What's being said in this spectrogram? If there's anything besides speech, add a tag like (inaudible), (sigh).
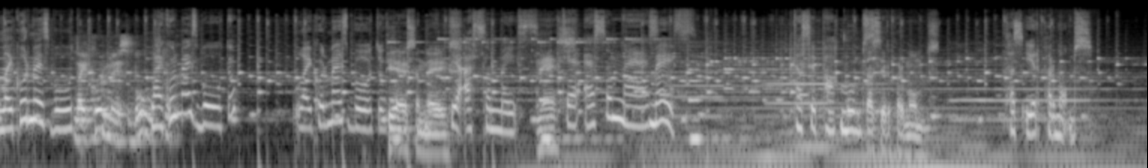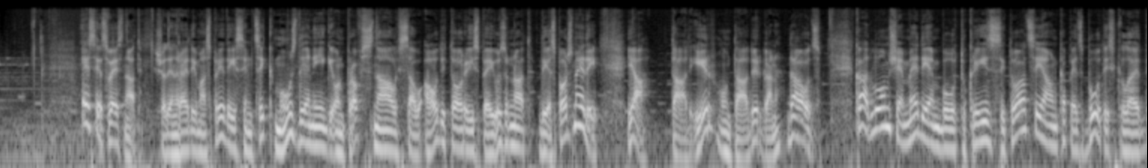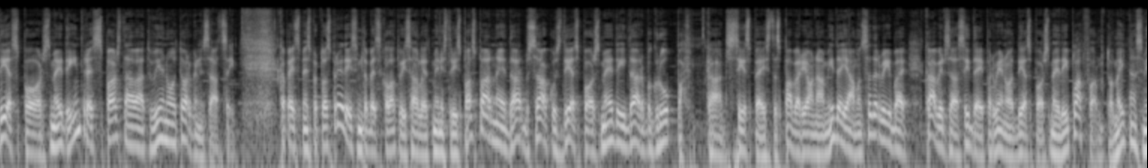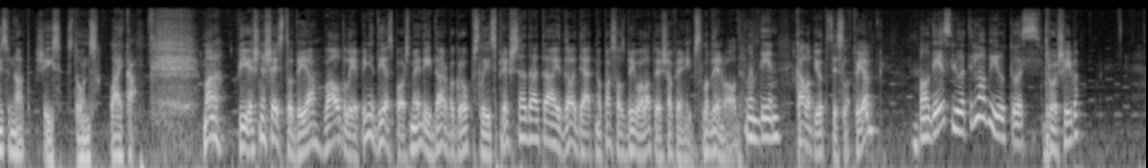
Lai kur mēs būtu, Lai kur mēs būtu, Lai kur mēs būtu, Lai kur mēs būtu, Tie esam mēs. tie esam mēs. mēs. Tie esam mēs. Mēs. Tas ir par mums. Tas ir par mums. Tas ir par mums. Esiet sveicināti! Šodien raidījumā spriedīsim, cik mūsdienīgi un profesionāli savu auditoriju spēj uzrunāt diasporas mēdī. Jā, tādi ir un tādu ir gana daudz. Kāda loma šiem mēdījiem būtu krīzes situācijā un kāpēc būtiski, lai diasporas mēdī intereses pārstāvētu vienotu organizāciju? Kāpēc mēs par to spriedīsim? Tāpēc, ka Latvijas ārlietu ministrijas paspārnē darbu sākus diasporas mēdī darba grupa. Kādas iespējas tas paver jaunām idejām un sadarbībai, kā virzās ideja par vienotu diasporas mēdī platformu? To mēģināsim izrunāt šīs stundas laikā. Mana viesne šeit studijā - Valda Liepiņa, diasporas mēdī darba grupas līdzpriekšsēdētāja, deleģēta no Pasaules Brīvā Latviešu apvienības. Labdien, Valda! Labdien! Kā labi jūtaties Latvijā? Paldies, ļoti labi jūtos. Drošība?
